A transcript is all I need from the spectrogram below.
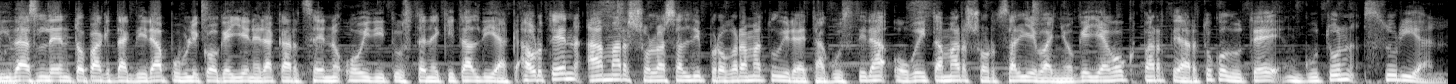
Idazleen topaketak dira publiko gehien erakartzen ohi dituzten ekitaldiak. Aurten amar solasaldi programatu dira eta guztira hogeita mar sortzaile baino gehiagok parte hartuko dute gutun zurian.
